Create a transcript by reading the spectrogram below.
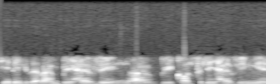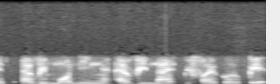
headache that I'm be having, I've been constantly having it every morning and every night before I go to bed.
